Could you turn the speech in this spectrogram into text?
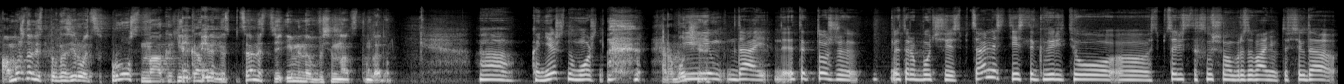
А можно ли спрогнозировать спрос на какие-то конкретные специальности именно в 2018 году? А, конечно, можно. Рабочие? И, да, это тоже это рабочая специальность. Если говорить о э, специалистах с высшим образованием, это всегда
